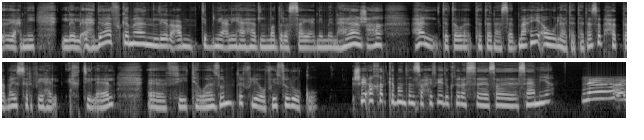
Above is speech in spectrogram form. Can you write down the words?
يعني الأهداف كمان اللي عم تبني عليها هذه المدرسة يعني منهاجها. هل تتناسب معي أو لا تتناسب حتى ما يصير فيها الاختلال آه، في توازن طفلي وفي سلوكه؟ شيء آخر كمان تنصحي فيه دكتورة سامية؟ لا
